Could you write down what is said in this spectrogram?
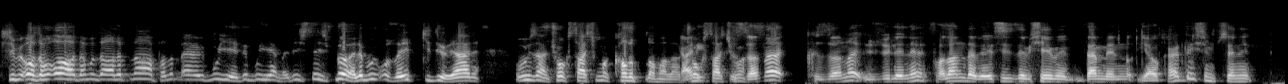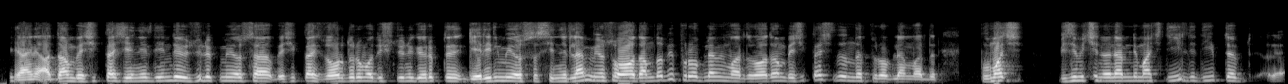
Şimdi o zaman o adamı da alıp ne yapalım? E, bu yedi, bu yemedi. İşte böyle bu uzayıp gidiyor. Yani o yüzden çok saçma kalıplamalar. Yani çok saçma. kızana, kızana, üzülene falan da böyle siz de bir şey mi den memnun. Ya kardeşim senin yani adam Beşiktaş yenildiğinde üzülüp müyorsa, Beşiktaş zor duruma düştüğünü görüp de gerilmiyorsa, sinirlenmiyorsa o adamda bir problem vardır. O adam Beşiktaşlığında problem vardır. Bu maç bizim için önemli maç değildi deyip de e,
